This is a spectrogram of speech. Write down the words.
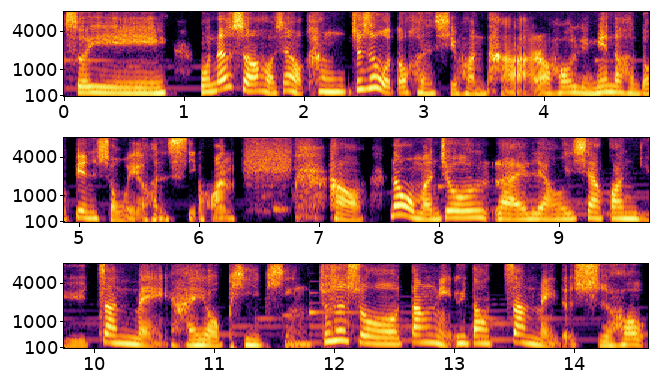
所以我那时候好像有看，就是我都很喜欢他啦。然后里面的很多辩手我也很喜欢。好，那我们就来聊一下关于赞美还有批评，就是说当你遇到赞美的时候，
